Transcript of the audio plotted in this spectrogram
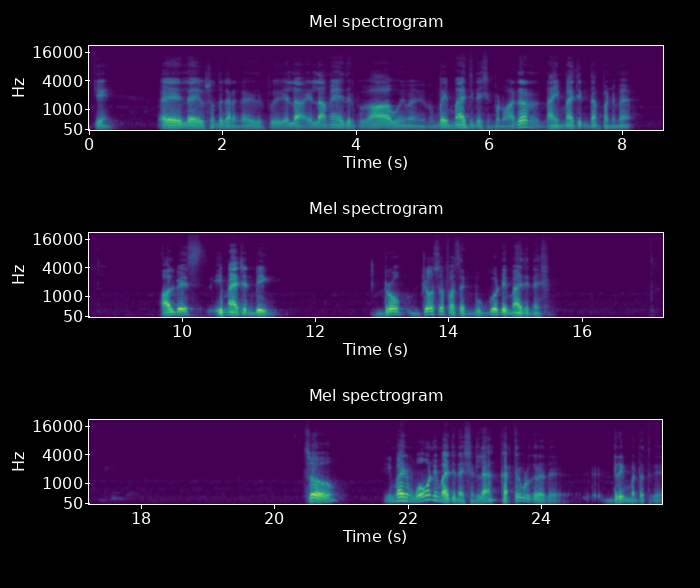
ஓகே இல்லை சொந்தக்காரங்க எதிர்ப்பு எல்லாம் எல்லாமே எதிர்ப்பு. ஆ ரொம்ப இமேஜினேஷன் பண்ணுவோம் அதான் நான் இமேஜின் தான் பண்ணுவேன். Always imagine big draw Joseph was a good imagination so imagine own இமேஜினேஷனில் கர்த்தர் கொடுக்குறது ட்ரீம் பண்ணுறதுக்கு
